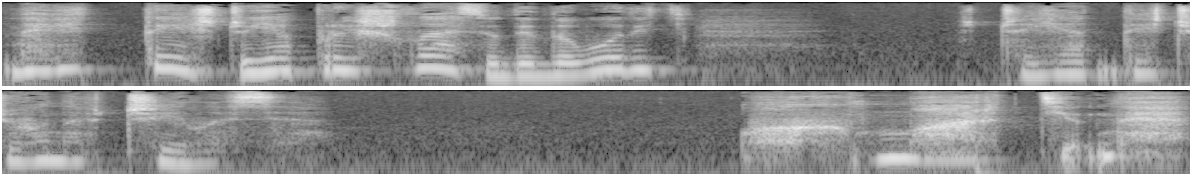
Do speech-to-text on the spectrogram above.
Навіть те, що я прийшла сюди, доводить, що я дечого навчилася. Ох, Мартіне.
